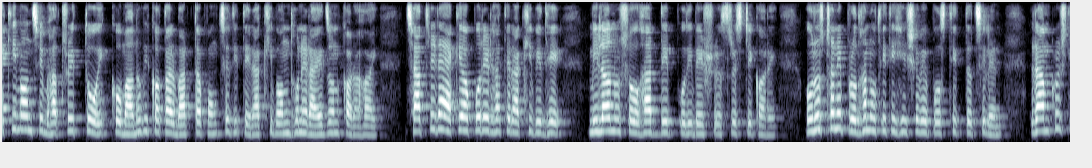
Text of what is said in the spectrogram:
একই মঞ্চে ভ্রাতৃত্ব ঐক্য, মানবিকতার বার্তা পৌঁছে দিতে রাখি বন্ধনের আয়োজন করা হয়। ছাত্রীরা একে অপরের হাতে রাখি বেঁধে মিলন ও সৌহার্দ্যের পরিবেশ সৃষ্টি করে। অনুষ্ঠানে প্রধান অতিথি হিসেবে উপস্থিত ছিলেন রামকৃষ্ণ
